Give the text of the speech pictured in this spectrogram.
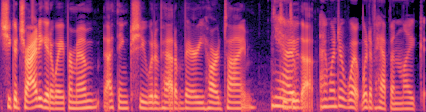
she could try to get away from him, I think she would have had a very hard time to do that. I wonder what would have happened. Like,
